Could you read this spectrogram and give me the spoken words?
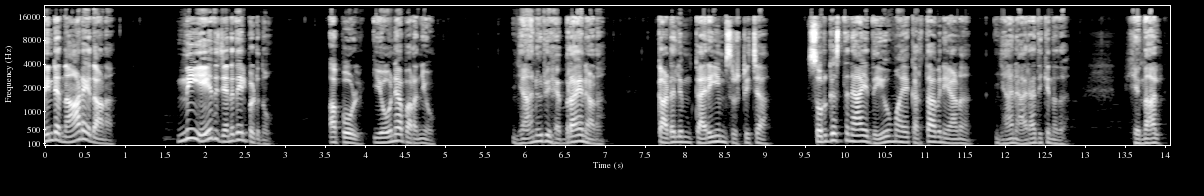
നിന്റെ നാടേതാണ് നീ ഏത് ജനതയിൽപ്പെടുന്നു? അപ്പോൾ യോന പറഞ്ഞു ഞാനൊരു ഹെബ്രായനാണ്. കടലും കരയും സൃഷ്ടിച്ച സ്വർഗസ്ഥനായ ദൈവമായ കർത്താവിനെയാണ് ഞാൻ ആരാധിക്കുന്നത്. എന്നാൽ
